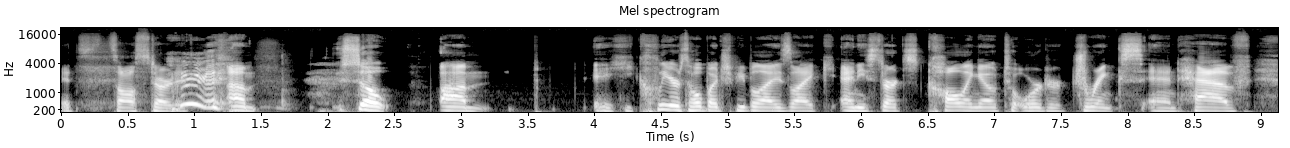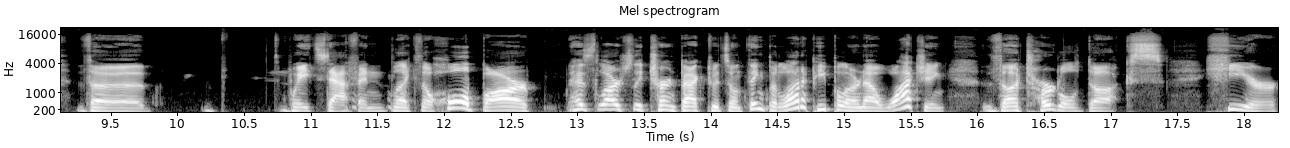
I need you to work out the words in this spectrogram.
It's, it's all started. Um so um he clears a whole bunch of people out. He's like and he starts calling out to order drinks and have the wait staff. And like the whole bar has largely turned back to its own thing but a lot of people are now watching the turtle ducks here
